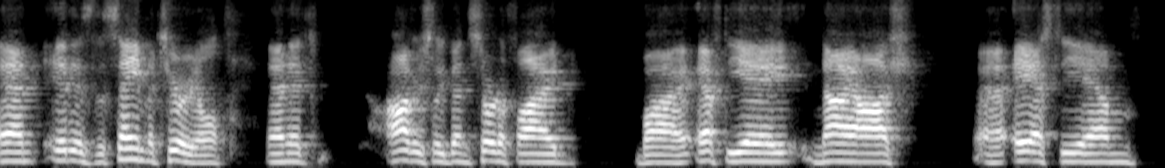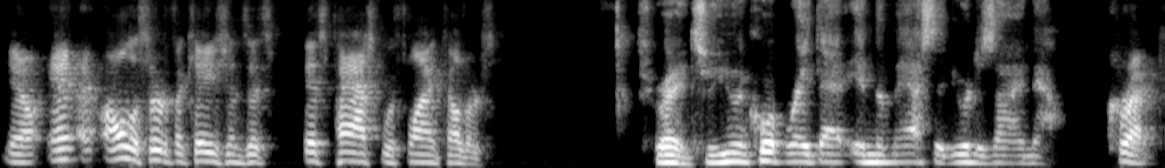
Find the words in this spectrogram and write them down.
and it is the same material, and it's obviously been certified by FDA, NIOSH, uh, ASTM, you know, and all the certifications. It's it's passed with flying colors. Right. So you incorporate that in the mask that you're designing now. Correct.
